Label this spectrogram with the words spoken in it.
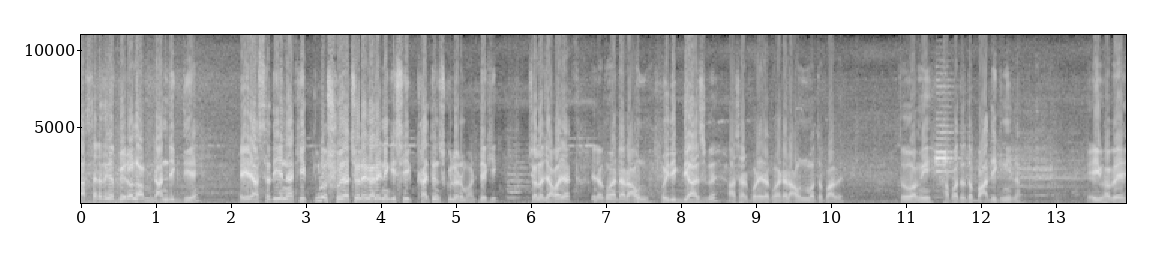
রাস্তাটা থেকে বেরোলাম ডান দিক দিয়ে। এই রাস্তা দিয়ে নাকি পুরো সোজা চলে গেলে নাকি শিক্ষায়তন স্কুলের মাঠ। দেখি, চলো যাওয়া যাক। এরকম একটা রাউন্ড ওই দিক দিয়ে আসবে। আসার পরে এরকম একটা রাউন্ড মতো পাবে। তো আমি আপাতত বাদিক নিলাম। এইভাবে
